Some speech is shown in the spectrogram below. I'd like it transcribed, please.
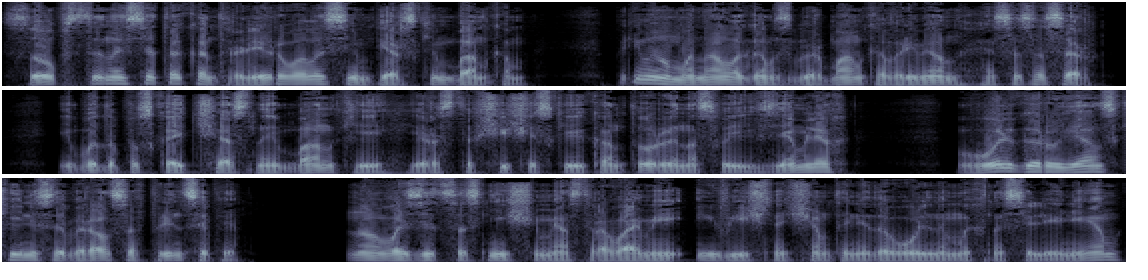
Собственность эта контролировалась имперским банком, прямым аналогом Сбербанка времен СССР, ибо допускать частные банки и ростовщические конторы на своих землях Вольга Руянский не собирался в принципе, но возиться с нищими островами и вечно чем-то недовольным их населением,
